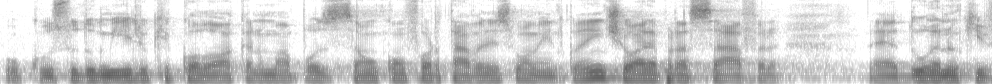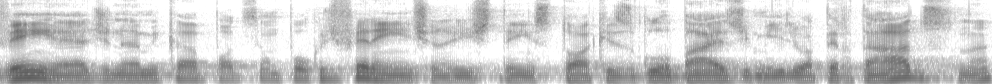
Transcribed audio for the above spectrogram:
o custo do milho, que coloca numa posição confortável nesse momento. Quando a gente olha para a safra é, do ano que vem, é, a dinâmica pode ser um pouco diferente. Né? A gente tem estoques globais de milho apertados, né?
